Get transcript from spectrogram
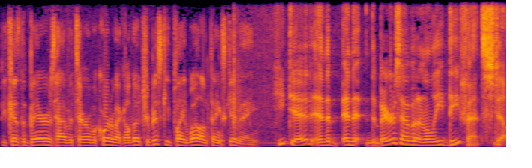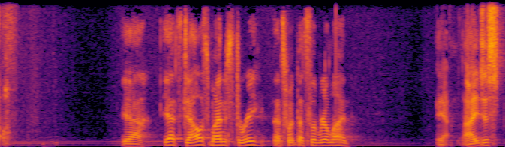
Because the Bears have a terrible quarterback. Although Trubisky played well on Thanksgiving, he did, and the and the, the Bears have an elite defense still. Yeah, yeah, it's Dallas minus three. That's what. That's the real line. Yeah, I just.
